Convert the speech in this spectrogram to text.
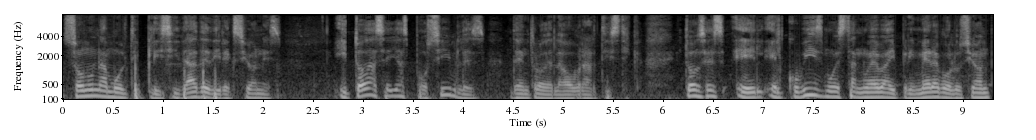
son una multiplicidad de direcciones y todas ellas posibles dentro de la obra artística. Entonces, el, cubismo, esta nueva y primera evolución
